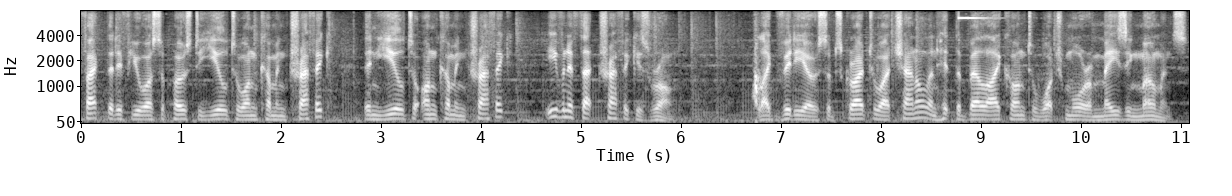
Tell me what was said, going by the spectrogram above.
fact that if you are supposed to yield to oncoming traffic, then yield to oncoming traffic, even if that traffic is wrong. Like video, subscribe to our channel and hit the bell icon to watch more amazing moments.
